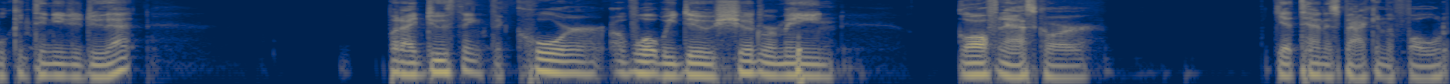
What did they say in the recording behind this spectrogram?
We'll continue to do that. But I do think the core of what we do should remain golf, NASCAR, get tennis back in the fold.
